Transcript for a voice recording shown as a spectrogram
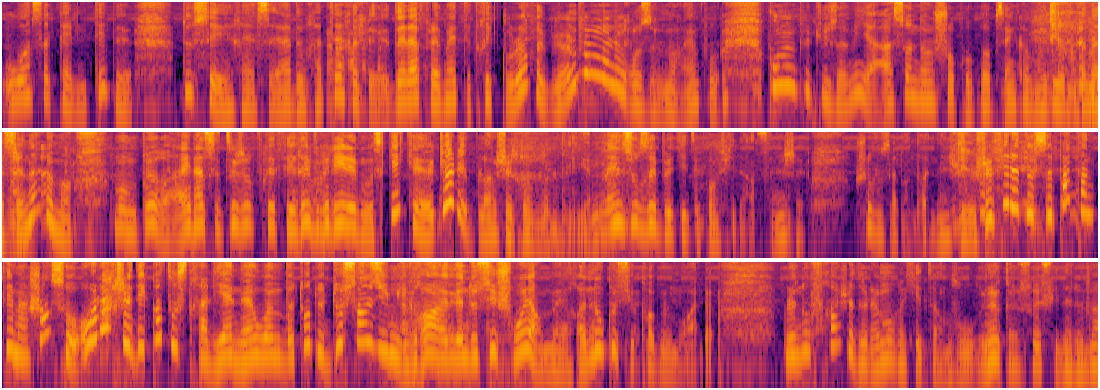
où, en sa qualité de, de CRS, adorateur de, de la flammette tricolore, eh bien, malheureusement, hein, pour, pour mes petits amis ascendant chocopops, hein, comme on dit au National, mon, père a hélas toujours préféré brûler les mosquées que, que les planches, comme on dit. Mais sur ces petites confidences, hein, je, je vous abandonne. hein, je, je file de ce pas tenter ma chance au, large des côtes australiennes, hein, où un bateau de 200 immigrants hein, vient de s'échouer en mer. hein. donc c'est comme moi, le, le naufrage de l'amour qui est en vous, hein, que ce finalement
